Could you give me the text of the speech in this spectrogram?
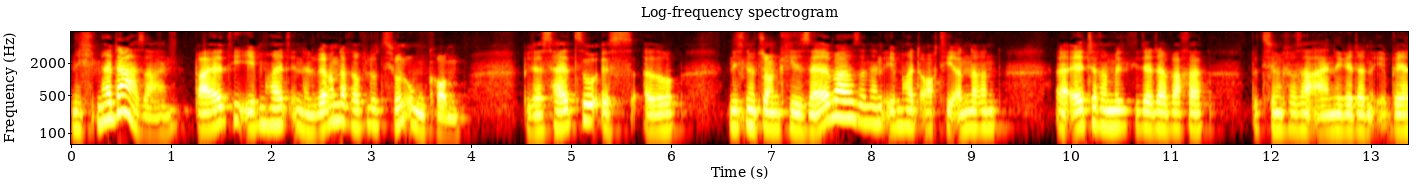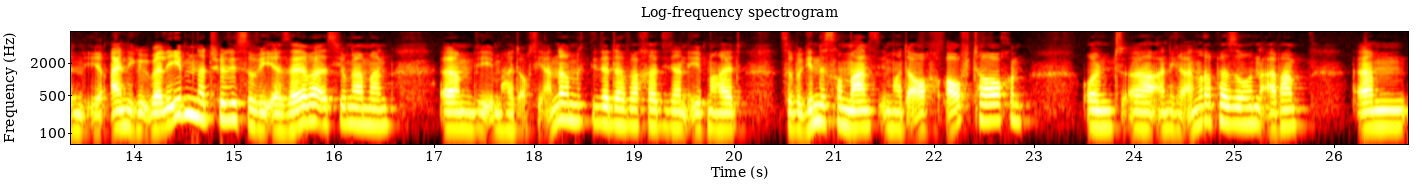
nicht mehr da sein, weil die eben halt in den während der Revolution umkommen. Wie das halt so ist. Also nicht nur John Key selber, sondern eben halt auch die anderen äh, älteren Mitglieder der Wache, beziehungsweise einige dann werden einige überleben natürlich, so wie er selber als junger Mann ähm, wie eben halt auch die anderen Mitglieder der Wache, die dann eben halt zu Beginn des Romans eben halt auch auftauchen und äh, einige andere Personen, aber ähm,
